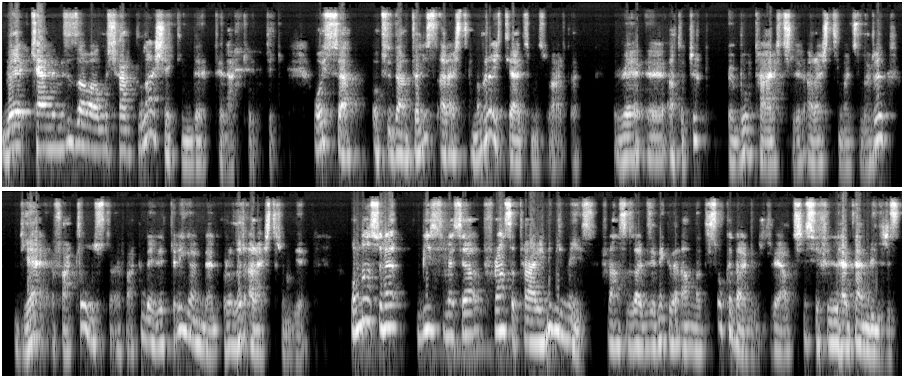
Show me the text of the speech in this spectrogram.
ve kendimizi zavallı şartlılar şeklinde telakki ettik. Oysa oksidentalist araştırmalara ihtiyacımız vardı. Ve e, Atatürk e, bu tarihçileri, araştırmacıları diğer farklı uluslara, farklı devletlere gönderdi. Oraları araştırın diye. Ondan sonra biz mesela Fransa tarihini bilmeyiz. Fransızlar bize ne kadar anlattıysa o kadar biliriz. Veya işte sefillerden biliriz.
